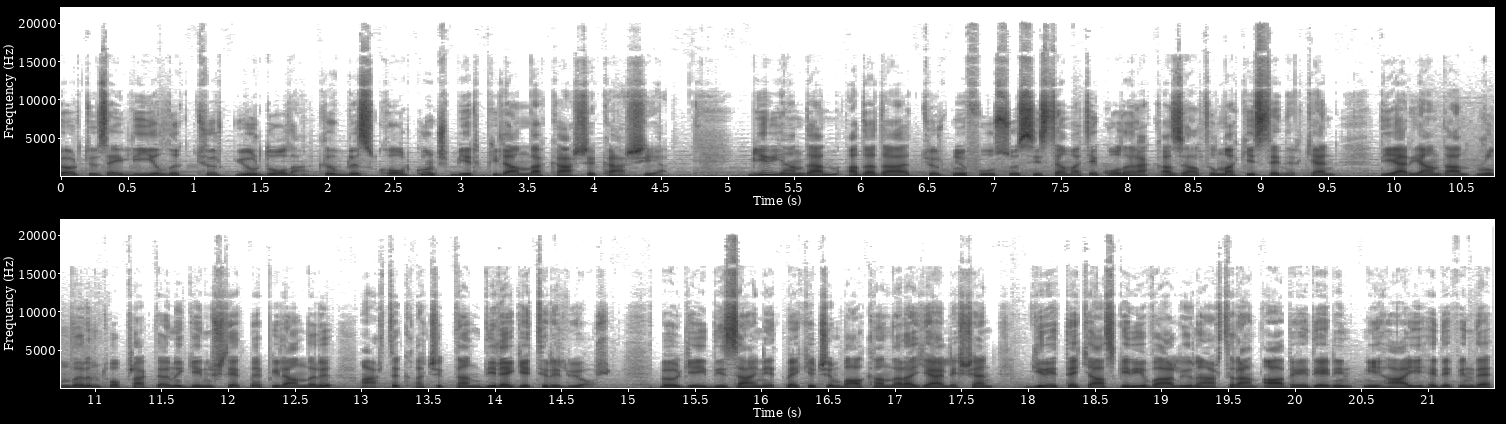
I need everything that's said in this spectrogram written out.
450 yıllık Türk yurdu olan Kıbrıs korkunç bir planla karşı karşıya. Bir yandan adada Türk nüfusu sistematik olarak azaltılmak istenirken, diğer yandan Rumların topraklarını genişletme planları artık açıktan dile getiriliyor. Bölgeyi dizayn etmek için Balkanlara yerleşen, Girit'teki askeri varlığını artıran ABD'nin nihai hedefinde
